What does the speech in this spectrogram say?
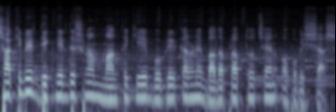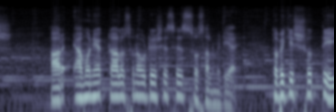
সাকিবের দিক নির্দেশনা মানতে গিয়ে বুবলির কারণে বাধাপ্রাপ্ত হচ্ছেন অপবিশ্বাস। আর এমনই একটা আলোচনা উঠে এসেছে সোশ্যাল মিডিয়ায়। তবে কি সত্যিই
